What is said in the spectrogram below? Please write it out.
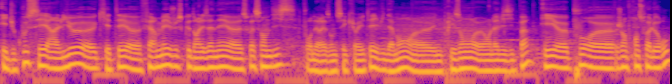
Et du coup, c'est un lieu qui était fermé jusque dans les années euh, 70 pour des raisons de sécurité, évidemment. euh, une prison, euh, on la visite pas. Et euh, pour Jean-François Leroux,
